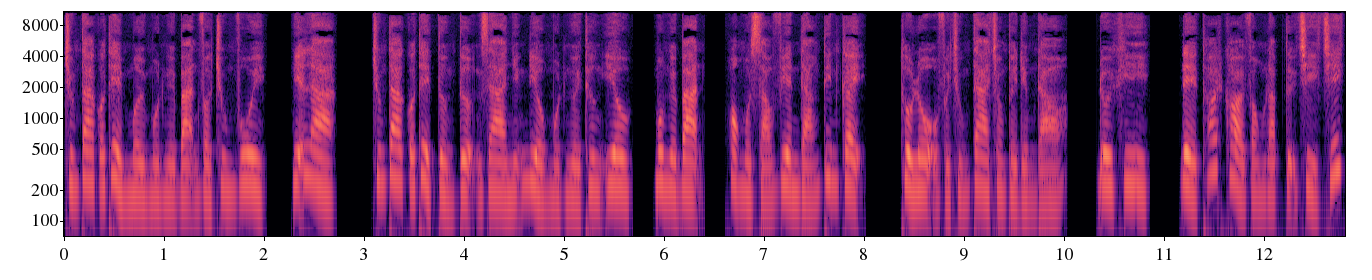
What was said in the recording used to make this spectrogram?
chúng ta có thể mời một người bạn vào chung vui, nghĩa là chúng ta có thể tưởng tượng ra những điều một người thương yêu, một người bạn hoặc một giáo viên đáng tin cậy thổ lộ với chúng ta trong thời điểm đó. Đôi khi, để thoát khỏi vòng lặp tự chỉ trích,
